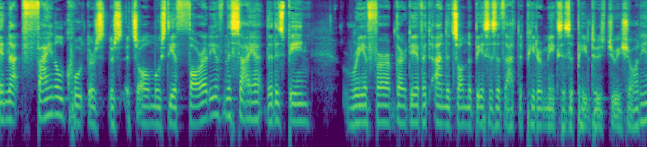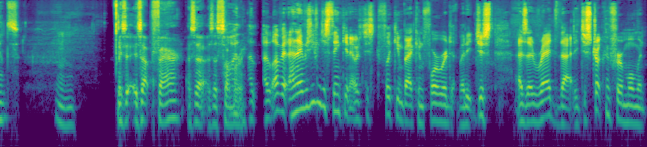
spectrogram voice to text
in that final quote, there's, there's, it's almost the authority of Messiah that is being reaffirmed there, David, and it's on the basis of that that Peter makes his appeal to his Jewish audience. Mm-hmm. Is, is that fair as a, as a summary? Oh, I, I, love it. And I was even just thinking, I was just flicking back and forward, but it just, as I read that, it just struck me for a moment.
